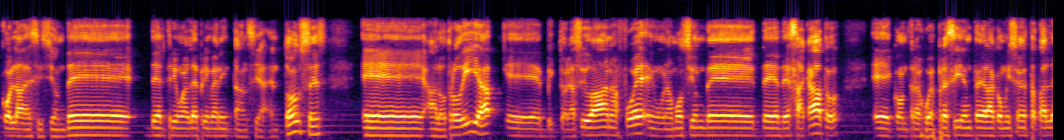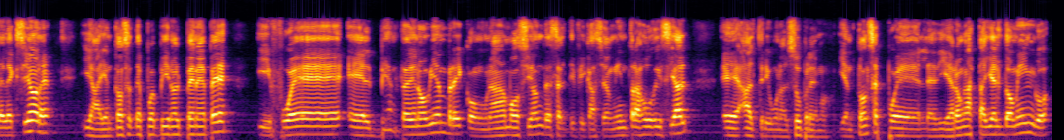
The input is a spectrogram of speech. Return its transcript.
con la decisión de, del Tribunal de Primera Instancia. Entonces, eh, al otro día, eh, Victoria Ciudadana fue en una moción de, desacato contra el juez presidente de la Comisión Estatal de Elecciones y ahí entonces después vino el PNP y fue el 20 de noviembre con una moción de certificación intrajudicial eh, al Tribunal Supremo. Y entonces pues le dieron hasta ayer domingo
